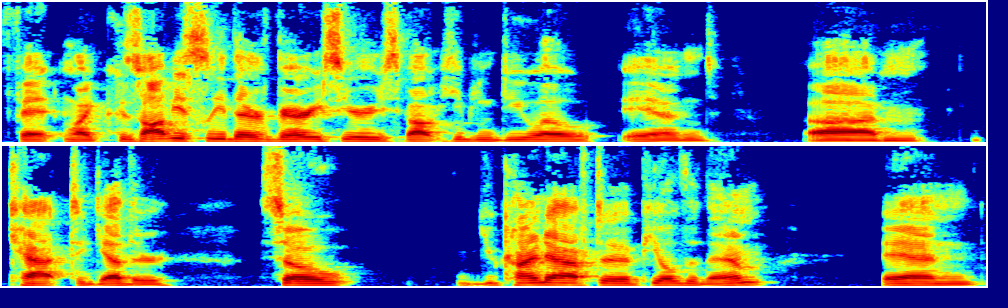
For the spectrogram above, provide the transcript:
fit? Like, because obviously they're very serious about keeping D'Lo and um, KAT together, so you kind of have to appeal to them. And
